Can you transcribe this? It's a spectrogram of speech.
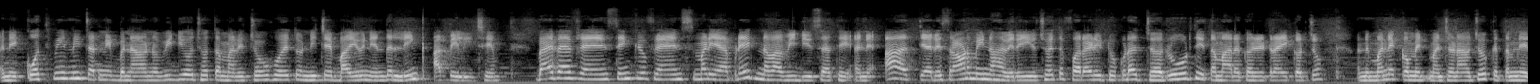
અને કોથમીરની ચટણી બનાવવાનો વીડિયો જો તમારે જોવો હોય તો નીચે બાયોની અંદર લિંક આપેલી છે. Bye bye friends thank you friends મળીએ આપણે એક નવા વીડિયો સાથે. અને આ અત્યારે શ્રાવણ મહિનો આવી રહ્યો છે તો ફરાળી ઢોકળા જરૂરથી તમારા ઘરે ટ્રાય કરજો. અને મને કમેન્ટમાં જણાવજો કે તમને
